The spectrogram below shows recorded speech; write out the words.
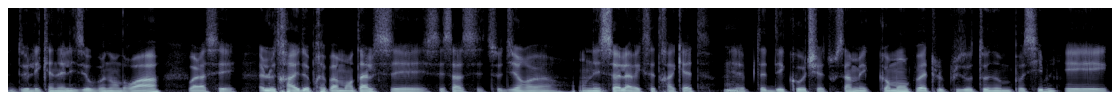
de les canaliser au bon endroit. Voilà, c'est le travail de prépa mental, c'est ça, c'est de se dire, euh, on est seul avec cette raquette. Il y a mm. peut-être des coachs et tout ça, mais comment on peut être le plus autonome possible et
